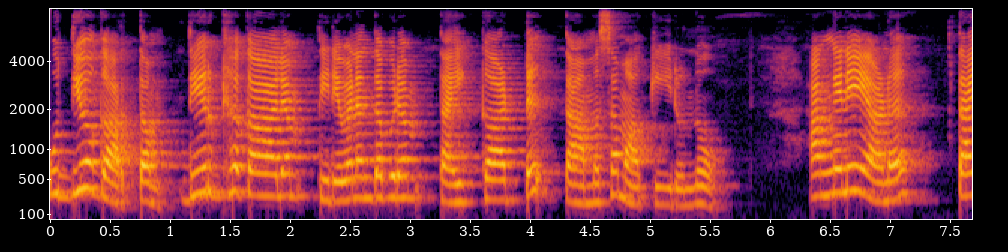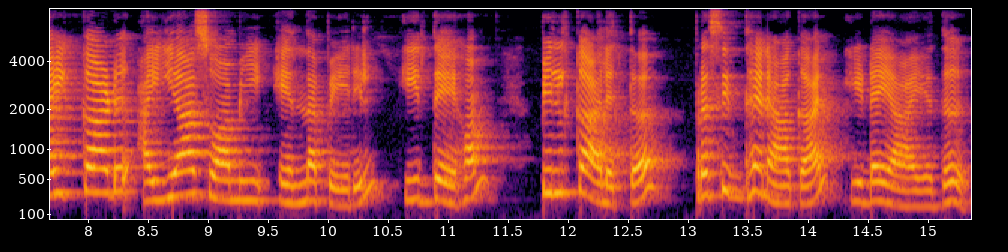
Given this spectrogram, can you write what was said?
ഉദ്യോഗാർത്ഥം ദീർഘകാലം തിരുവനന്തപുരം തൈക്കാട്ട് താമസമാക്കിയിരുന്നു. അങ്ങനെയാണ് തൈക്കാട് അയ്യാസ്വാമി എന്ന പേരിൽ ഇദ്ദേഹം പിൽക്കാലത്ത് പ്രസിദ്ധനാകാൻ ഇടയായത്.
